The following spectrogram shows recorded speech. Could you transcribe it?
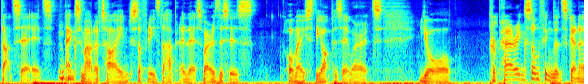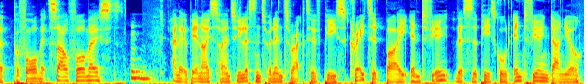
that's it. It's mm-hmm. X amount of time. Stuff needs to happen in this. Whereas this is almost the opposite, where it's you're preparing something that's going to perform itself almost. Mm-hmm. And it would be a nice time to listen to an interactive piece created by Interview. This is a piece called Interviewing Daniel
